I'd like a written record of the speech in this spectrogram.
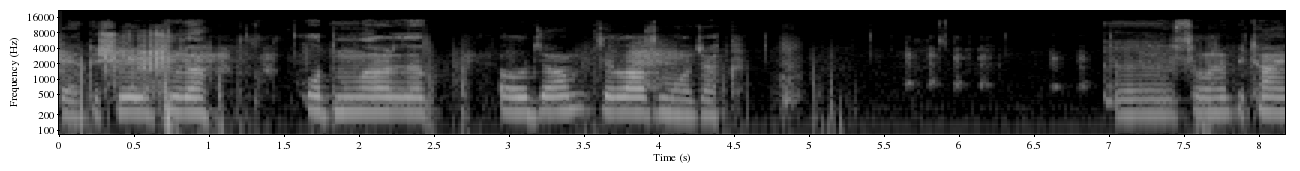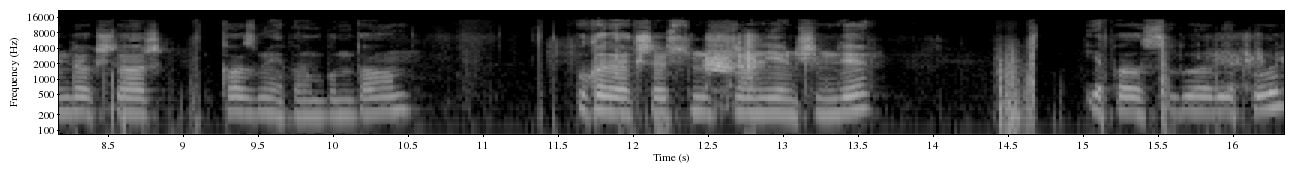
Bir dakika şöyle şuradan odunları da alacağım. Bize lazım olacak. Ee, sonra bir tane de arkadaşlar kazma yaparım bundan. Bu kadar arkadaşlar üstümüzü düzenleyelim şimdi. Yapalım yapalım.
